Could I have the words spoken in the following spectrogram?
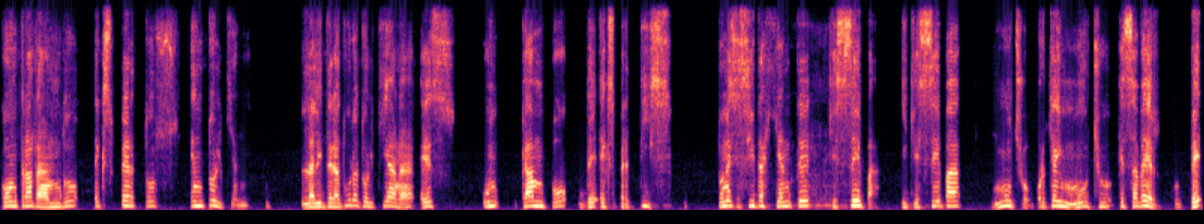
contratando expertos en Tolkien. La literatura tolkiana es un campo de expertise. Tú necesitas gente que sepa y que sepa mucho, porque hay mucho que saber. De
